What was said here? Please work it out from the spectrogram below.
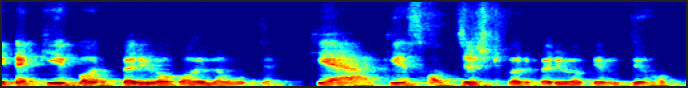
ଏଇଟା କିଏ କରିପାରିବ କହିଲ ମୋତେ କିଏ କିଏ ସଜେଷ୍ଟ କରିପାରିବ କେମିତି ହବ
